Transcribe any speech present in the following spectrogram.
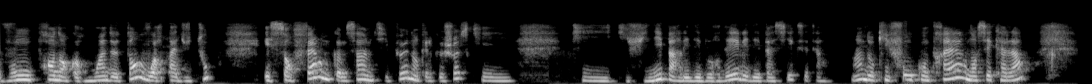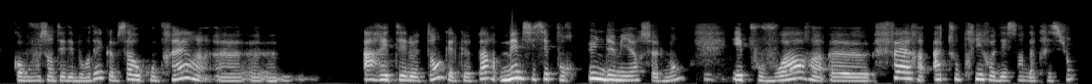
vont prendre encore moins de temps, voire pas du tout, et s'enferment comme ça un petit peu dans quelque chose qui, qui, finit par les déborder, les dépasser, etc. Hein, donc il faut au contraire, dans ces cas-là, quand vous vous sentez débordé, comme ça, au contraire, arrêter le temps quelque part, même si c'est pour une demi-heure seulement, et pouvoir faire à tout prix redescendre la pression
